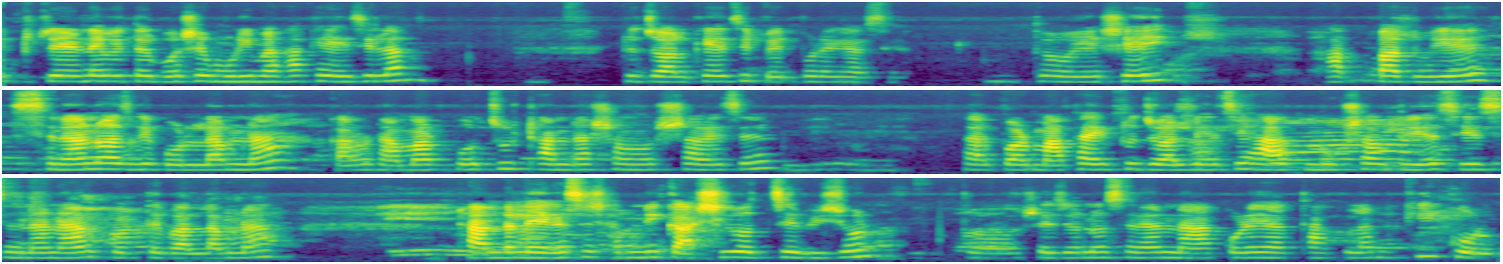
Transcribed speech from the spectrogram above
একটু ট্রেনের ভিতর বসে মুড়ি মাখা খেয়েছিলাম। একটু জল খেয়েছি, পেট ভরে গেছে। তো এসেই হাত পা ধুয়ে স্নানও আজকে করলাম না, কারণ আমার প্রচুর ঠান্ডার সমস্যা হয়েছে। তারপর মাথায় একটু জল নিয়েছি, হাত মুখ সব ধুয়েছি, স্নান আর করতে পারলাম না। ঠান্ডা লেগে গেছে, সামনে কাশি হচ্ছে ভীষণ। তো সেই জন্য স্নান না করে আর থাকলাম, কি করব?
